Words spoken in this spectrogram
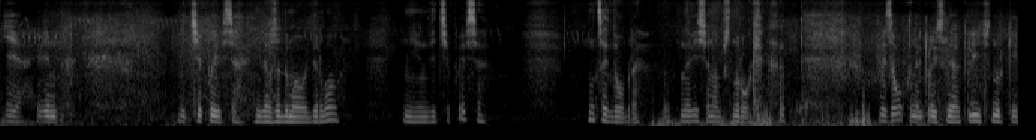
Є, він відчепився. Я вже думав обірвав. Ні, він відчепився. Ну це й добре. Навіщо нам шнурок? Ми за окунем пройшли, а кліють шнурки.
